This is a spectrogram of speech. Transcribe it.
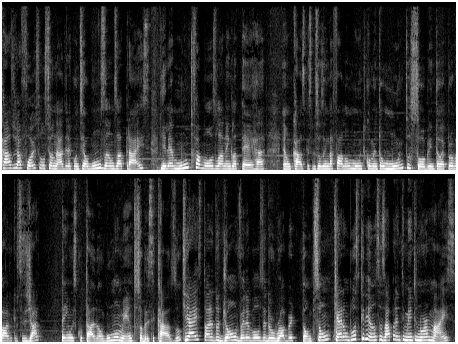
caso já foi solucionado, ele aconteceu alguns anos atrás e ele é muito famoso lá na Inglaterra. É um caso que as pessoas ainda falam muito, comentam muito sobre, então é provável que vocês já tenham escutado em algum momento sobre esse caso, que é a história do John Venables e do Robert Thompson, que eram duas crianças aparentemente normais.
